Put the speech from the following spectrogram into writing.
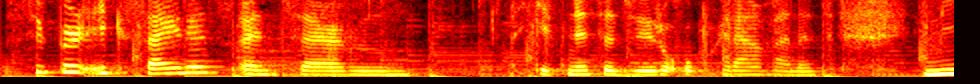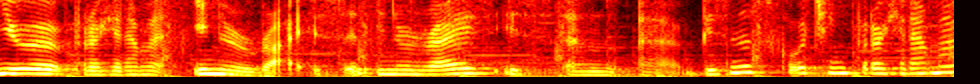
super excited. Want um, ik heb net de deuren opgedaan van het nieuwe programma Inner Rise. En Inner Rise is een uh, business coaching programma,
